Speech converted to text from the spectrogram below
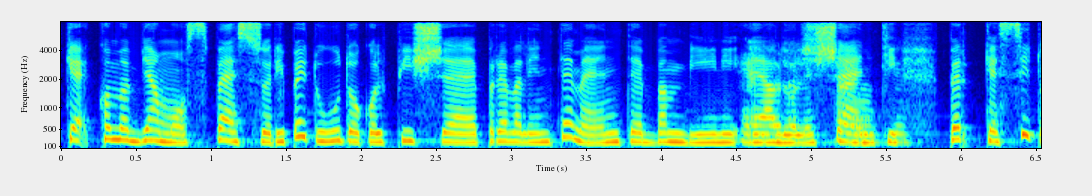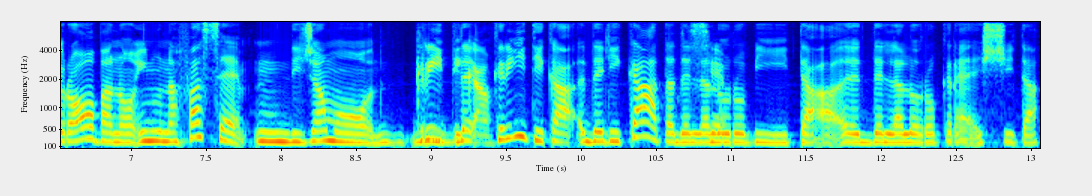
che come abbiamo spesso ripetuto colpisce prevalentemente bambini e, e adolescenti. adolescenti perché si trovano in una fase mh, diciamo critica. De- critica, delicata della sì. loro vita, eh, della loro crescita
